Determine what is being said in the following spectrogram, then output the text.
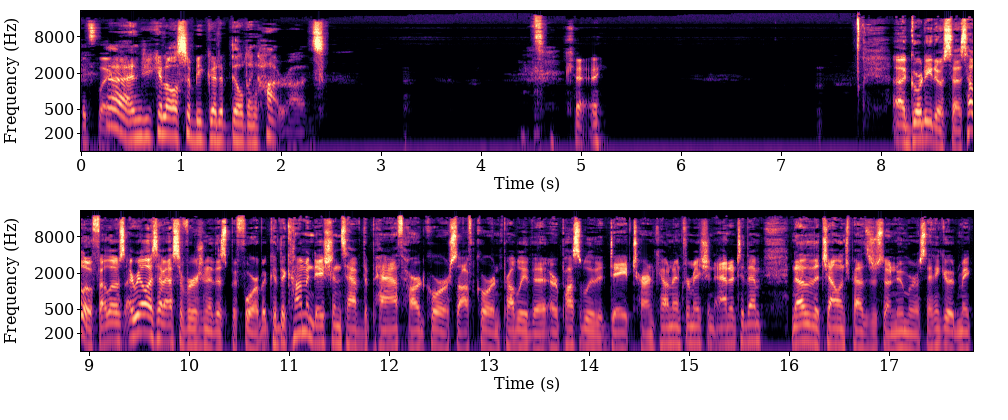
it's like yeah, and you can also be good at building hot rods. Okay Uh, Gordito says, "Hello, fellows. I realize I've asked a version of this before, but could the commendations have the path, hardcore or softcore, and probably the or possibly the day turn count information added to them? Now that the challenge paths are so numerous, I think it would make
